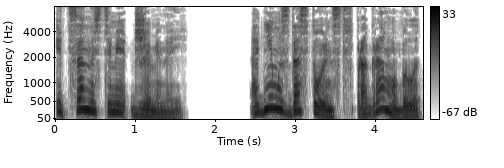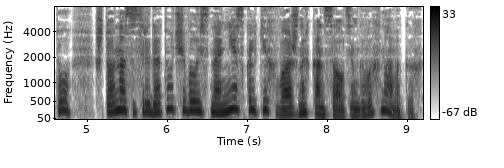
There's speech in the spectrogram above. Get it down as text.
и ценностями Джеминей. Одним из достоинств программы было то, что она сосредоточивалась на нескольких важных консалтинговых навыках,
